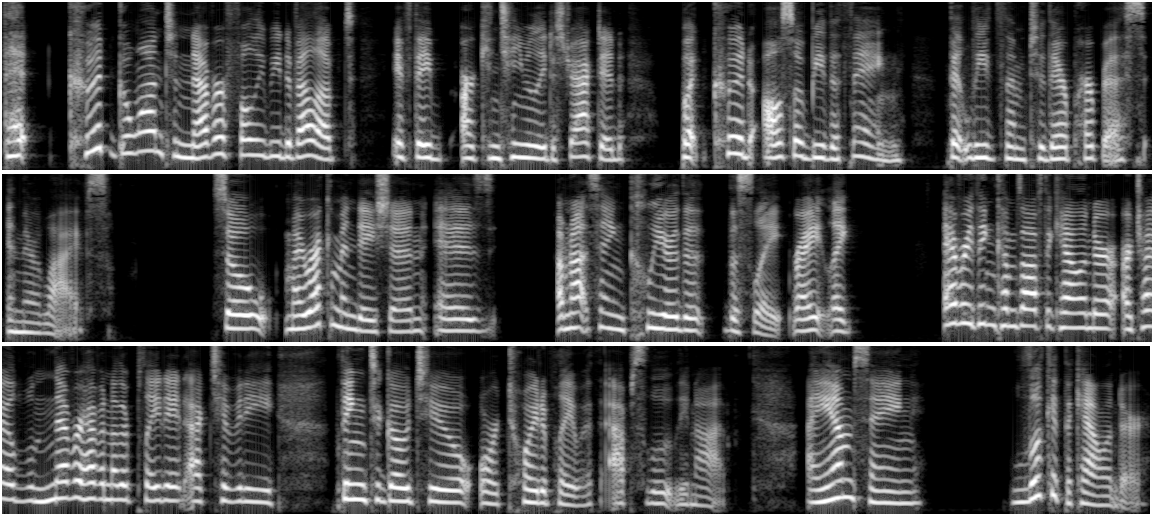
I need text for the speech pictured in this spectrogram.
that could go on to never fully be developed if they are continually distracted, but could also be the thing that leads them to their purpose in their lives. So, my recommendation is I'm not saying clear the, the slate, right? Like everything comes off the calendar. Our child will never have another playdate activity, thing to go to, or toy to play with. Absolutely not. I am saying look at the calendar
